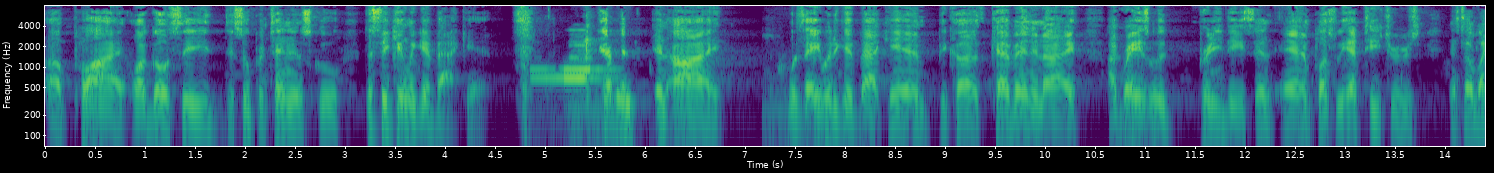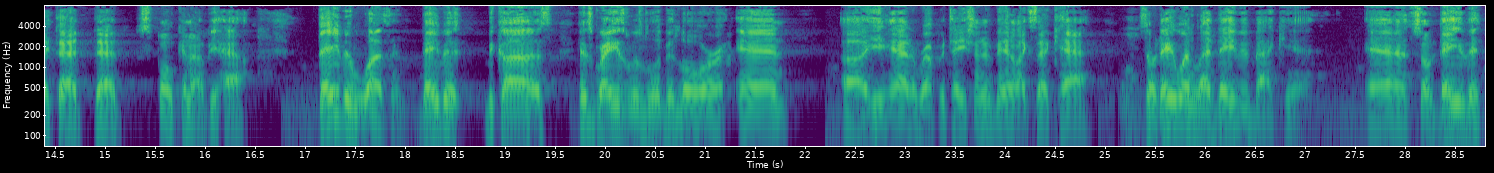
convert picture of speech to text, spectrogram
apply or go see the superintendent of school to see can we get back in. Kevin and I was able to get back in because Kevin and I, our grades were pretty decent, and plus we had teachers and stuff like that that spoke in our behalf. David wasn't. David because his grades was a little bit lower, and uh, he had a reputation of being like said cat. So they wouldn't let David back in, and so David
